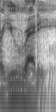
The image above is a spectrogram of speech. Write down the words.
Are you ready?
